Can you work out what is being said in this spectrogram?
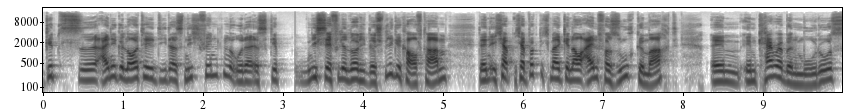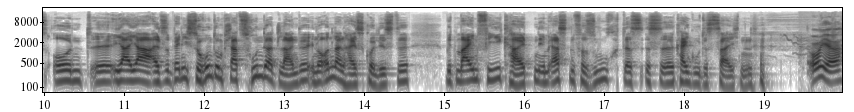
gibt es äh, einige Leute, die das nicht finden, oder es gibt nicht sehr viele Leute, die das Spiel gekauft haben. Denn ich habe ich hab wirklich mal genau einen Versuch gemacht im, im Caravan-Modus. Und äh, ja, ja, also wenn ich so rund um Platz 100 lande in der Online-Highscore-Liste mit meinen Fähigkeiten im ersten Versuch, das ist äh, kein gutes Zeichen. Oh ja.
